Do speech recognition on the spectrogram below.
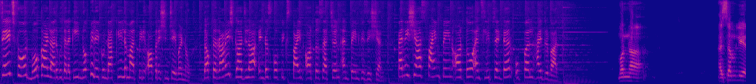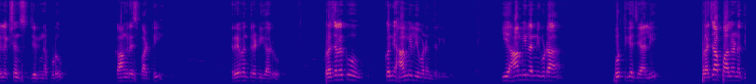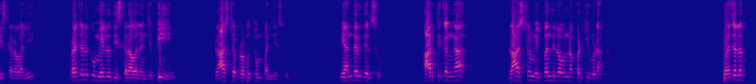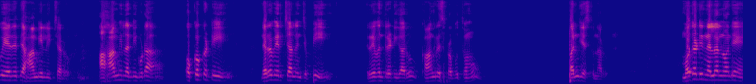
Stage four మోకాళ్ళ అరుగుదలకి నొప్పి లేకుండా కీళ్ళ మార్పిడి operation చేయబడను. Doctor Ramesh Gajula endoscopic spine ortho surgeon and pain physician. పెనిషియా spine pain ortho and sleep centre Uppal Hyderabad. మొన్న assembly elections జరిగినప్పుడు Congress party Revanth Reddy గారు ప్రజలకు కొన్ని హామీలు ఇవ్వడం జరిగింది. ఈ హామీలన్నీ కూడా పూర్తిగా చేయాలి. ప్రజాపాలన తీసుకురావాలి ప్రజలకు మేలు తీసుకురావాలని చెప్పి రాష్ట్ర ప్రభుత్వం పనిచేస్తుంది. మీ అందరికీ తెలుసు ఆర్థికంగా రాష్ట్రం ఇబ్బందిలో ఉన్నప్పటికీ కూడా ప్రజలకు ఏదైతే హామీలు ఇచ్చారో ఆ హామీలన్నీ కూడా ఒక్కొక్కటి నెరవేర్చాలని చెప్పి రేవంత్ రెడ్డి గారు కాంగ్రెస్ ప్రభుత్వము పనిచేస్తున్నారు. మొదటి నెలలోనే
